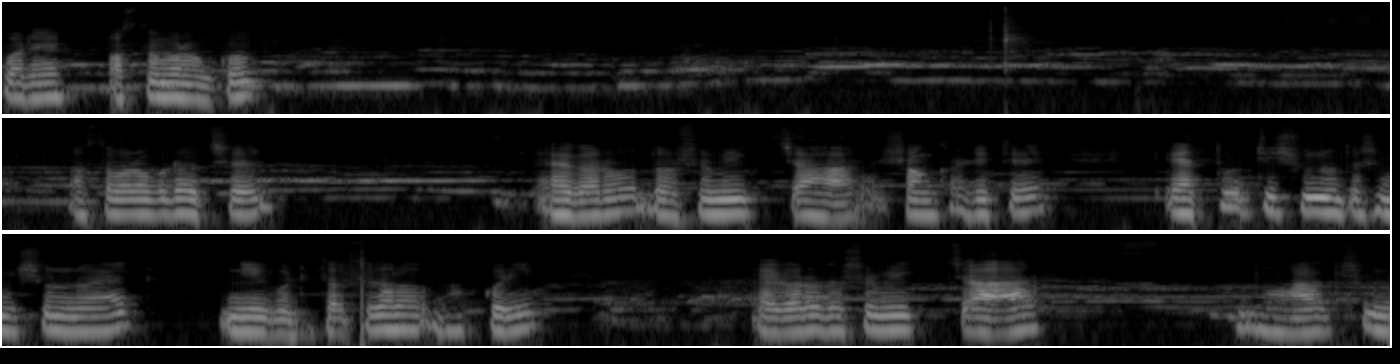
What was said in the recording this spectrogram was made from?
এরপরে পাঁচ নম্বর অঙ্ক। পাঁচ নম্বর অঙ্কটা হচ্ছে এগারো দশমিক চার সংখ্যাটিতে এতটি শূন্য দশমিক শূন্য এক নিয়ে গঠিত। চলো ভাগ করি। এগারো দশমিক চার ভাগ শূন্য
